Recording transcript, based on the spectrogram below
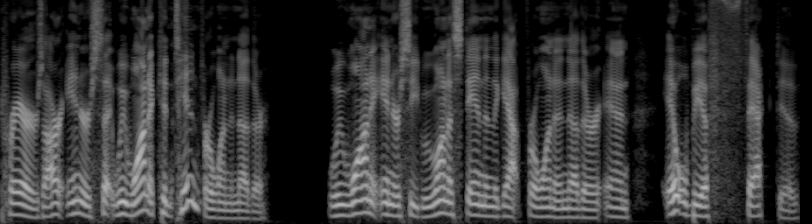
prayers, our intercession, we want to contend for one another. We want to intercede. We want to stand in the gap for one another, and it will be effective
